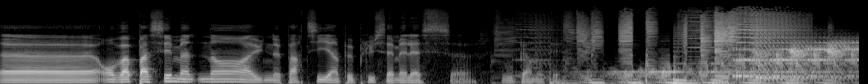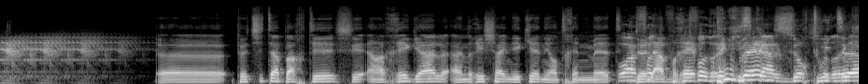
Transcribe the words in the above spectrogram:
Euh, on va passer maintenant à une partie un peu plus MLS, euh, si vous permettez. Euh, petit aparté, c'est un régal. Henry Heineken est en train de mettre Ouais, de faut- la vraie se poubelle calme. sur Twitter.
